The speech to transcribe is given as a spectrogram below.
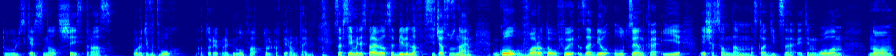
Тульский арсенал 6 раз против двух которые пробил Уфа только в первом тайме. Со всеми ли справился Белинов, сейчас узнаем. Гол в ворота Уфы забил Луценко, и я сейчас вам дам насладиться этим голом, но,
